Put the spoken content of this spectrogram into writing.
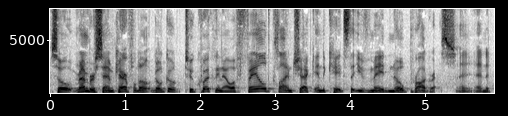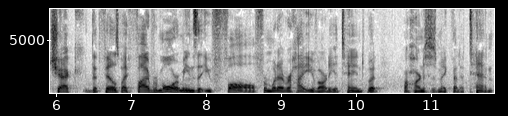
so remember, Sam, careful. Don't don't go too quickly now. A failed climb check indicates that you've made no progress, and, and a check that fails by five or more means that you fall from whatever height you've already attained. But our harnesses make that a ten.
